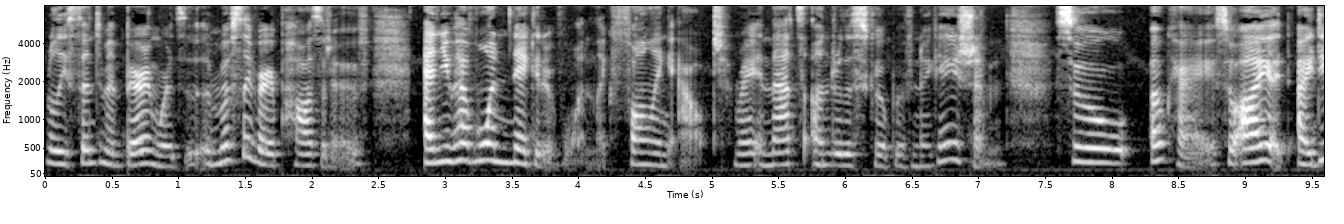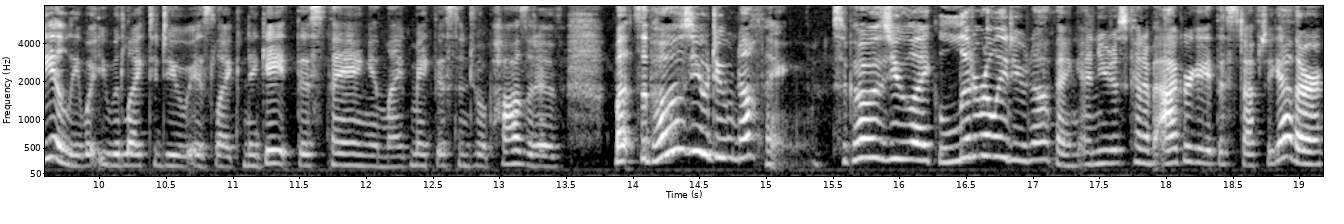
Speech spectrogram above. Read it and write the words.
really sentiment bearing words, are mostly very positive, and you have one negative one, like falling out, right? And that's under the scope of negation. So, okay, so I ideally what you would like to do is like negate this thing and like make this into a positive, but suppose you do nothing. Suppose you like literally do nothing and you just kind of aggregate this stuff together.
